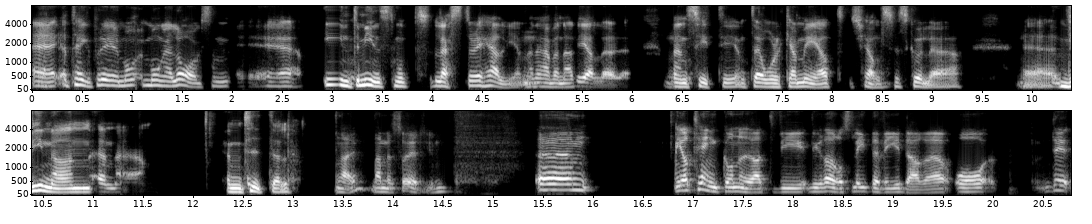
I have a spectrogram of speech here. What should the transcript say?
Jag tänker på det, är många lag som inte minst mot Leicester i helgen, mm. men även när det gäller mm. Man City, inte orkar med att Chelsea skulle eh, vinna en, en, en titel. Nej, nej, men så är det ju. Um, jag tänker nu att vi, vi rör oss lite vidare och det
